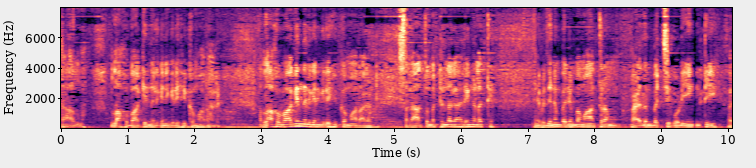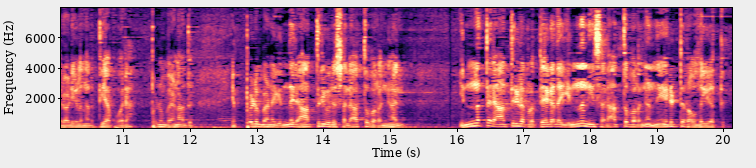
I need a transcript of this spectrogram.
ഷാ അല്ല അള്ളാഹു ഭാഗ്യം നൽകി അനുഗ്രഹിക്കുമാറാകട്ടെ. അള്ളാഹു ഭാഗ്യം നൽകി അനുഗ്രഹിക്കുമാറാകട്ടെ. സലാത്ത് മറ്റുള്ള കാര്യങ്ങളൊക്കെ നബിദിനം വരുമ്പോൾ മാത്രം പഴതും വെച്ച് കൊടിയും കിട്ടി പരിപാടികൾ നടത്തിയാൽ പോരാ. എപ്പോഴും വേണം അത്. എപ്പോഴും വേണം. ഇന്ന് രാത്രി ഒരു സലാത്ത് പറഞ്ഞാൽ ഇന്നത്തെ രാത്രിയുടെ പ്രത്യേകത ഇന്ന് നീ സലാത്ത് പറഞ്ഞാൽ നേരിട്ട് റൗദയിലെത്ത്.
